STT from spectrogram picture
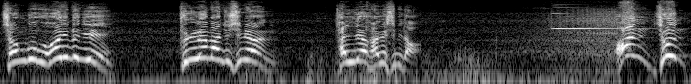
전국 어디든지 불러만 주시면 달려가겠습니다. 안전!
